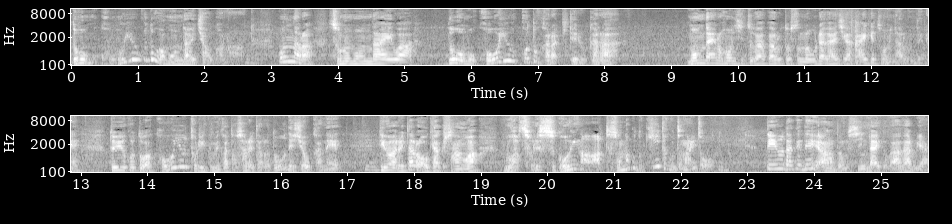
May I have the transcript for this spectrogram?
どうもこういうことが問題ちゃうかな、ほんならその問題はどうもこういうことから来てるから問題の本質が分かるとその裏返しが解決法になるんでね。ということはこういう取り組み方されたらどうでしょうかね。って言われたらお客さんは「うわそれすごいな」ってそんなこと聞いたことないぞ、っていうだけであなたの信頼度が上がるやん。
